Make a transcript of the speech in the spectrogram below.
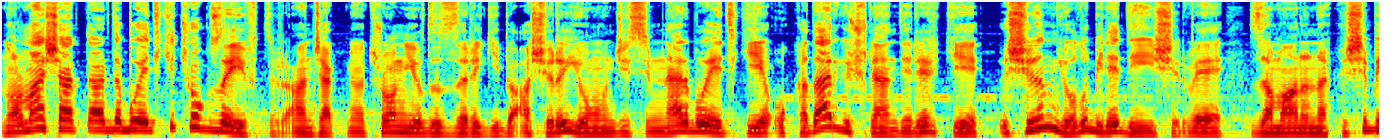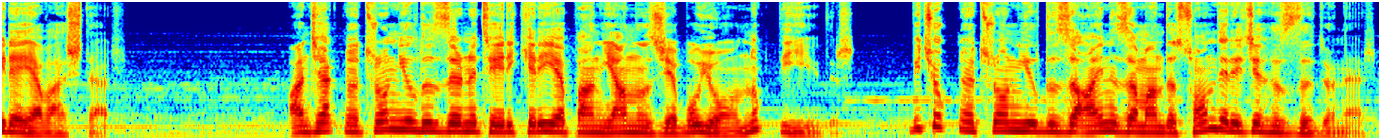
Normal şartlarda bu etki çok zayıftır ancak nötron yıldızları gibi aşırı yoğun cisimler bu etkiyi o kadar güçlendirir ki ışığın yolu bile değişir ve zamanın akışı bile yavaşlar. Ancak nötron yıldızlarını tehlikeli yapan yalnızca bu yoğunluk değildir. Birçok nötron yıldızı aynı zamanda son derece hızlı döner.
